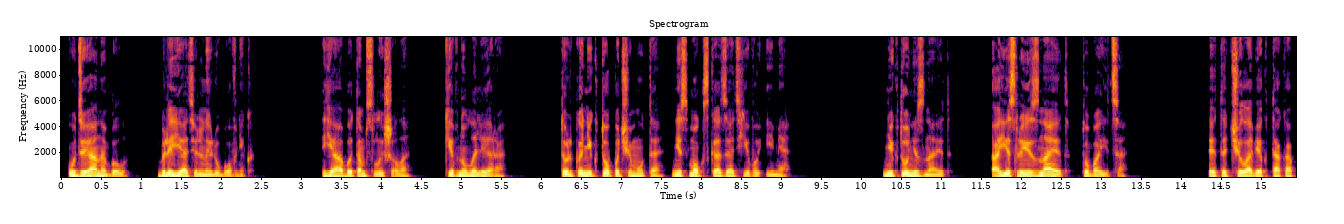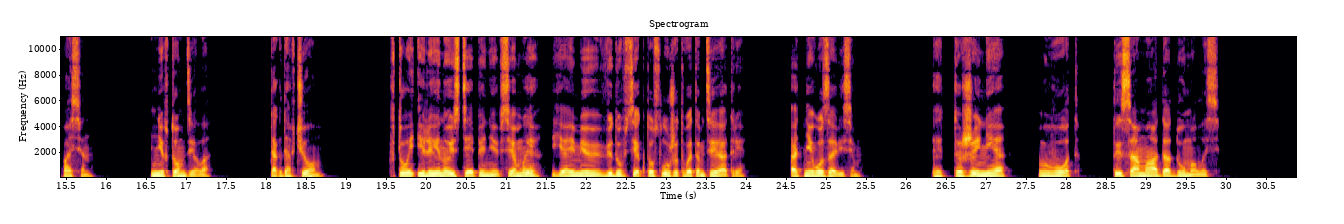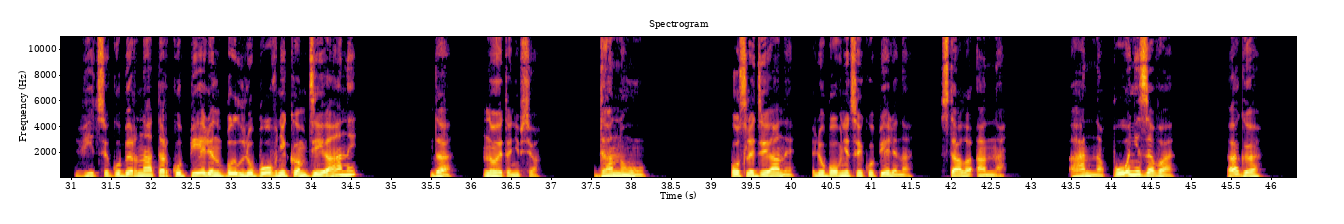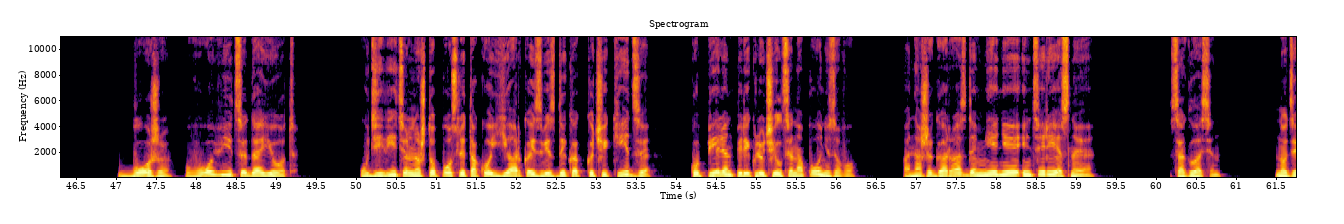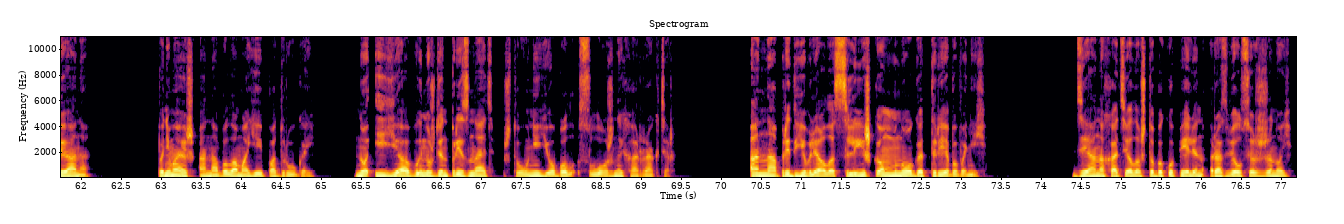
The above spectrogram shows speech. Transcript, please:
У Дианы был влиятельный любовник. «Я об этом слышала», — кивнула Лера. Только никто почему-то не смог сказать его имя. Никто не знает. А если и знает, то боится. Этот человек так опасен? Не в том дело. Тогда в чем? В той или иной степени все мы, я имею в виду все, кто служит в этом театре, от него зависим. Это же не... Вот, ты сама додумалась. Вице-губернатор Купелин был любовником Дианы? Да, но это не все. Да ну. После Дианы, любовницей Купелина, стала Анна. Анна Понизова? Ага. Боже, во вице дает. Удивительно, что после такой яркой звезды, как Качекидзе, Купелин переключился на Понизову. Она же гораздо менее интересная. Согласен. Но Диана... Понимаешь, она была моей подругой. Но и я вынужден признать, что у нее был сложный характер. Она предъявляла слишком много требований. Диана хотела, чтобы Купелин развелся с женой.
